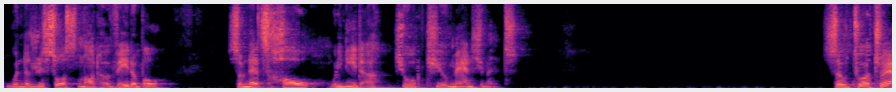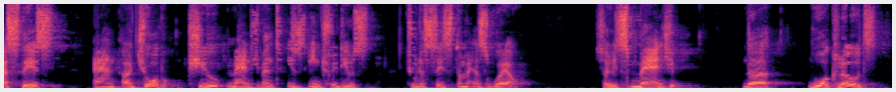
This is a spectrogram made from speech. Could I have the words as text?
when the resource not available. So that's how we need a job queue management. So to address this, and a job queue management is introduced to the system as well. So it's manage the workloads,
